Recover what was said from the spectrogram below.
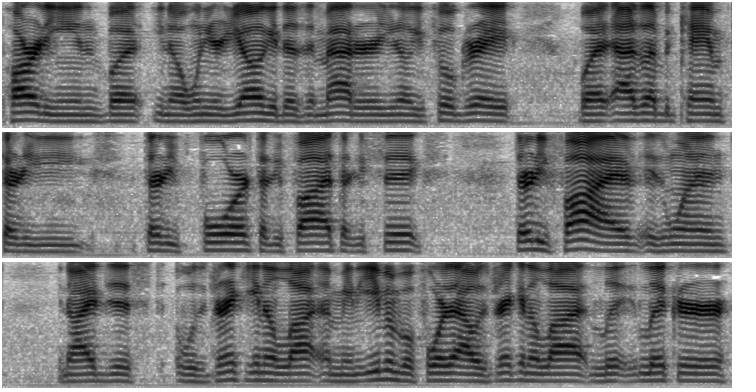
partying. But you know when you're young it doesn't matter. You know you feel great. But as i became 30 34 35 36 35 is when you know i just was drinking a lot. I mean even before that i was drinking a lot li- liquor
